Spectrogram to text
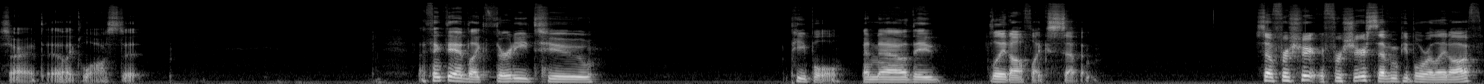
Sorry, I, I like lost it. I think they had like 32 people, and now they laid off like seven. So for sure, for sure, seven people were laid off,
